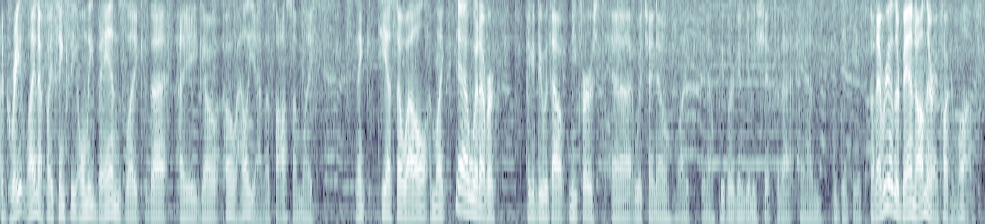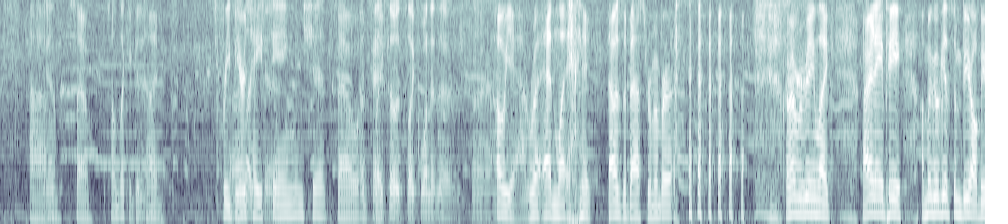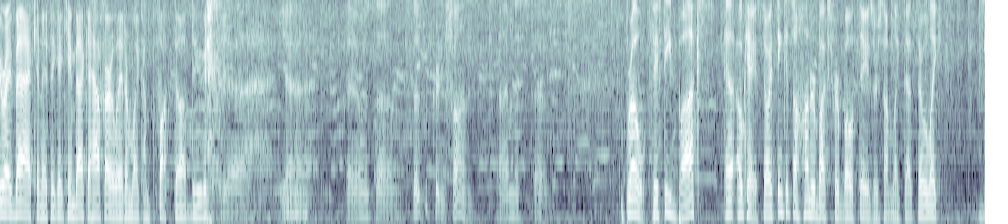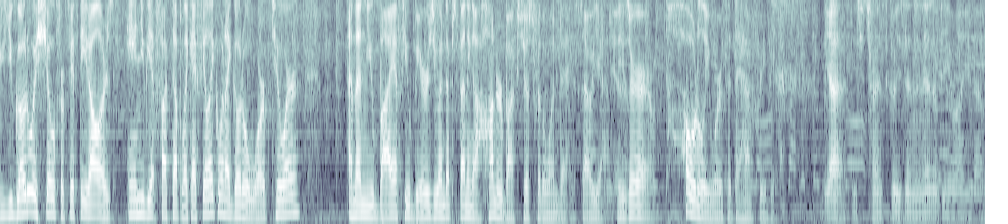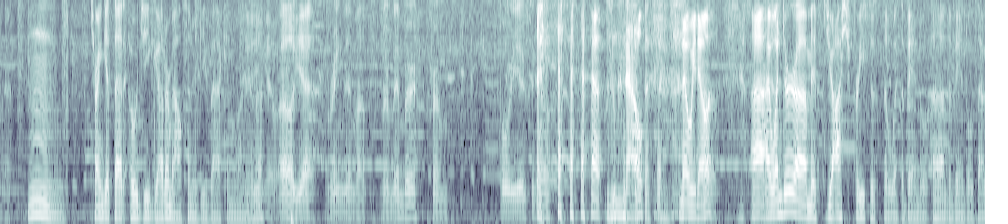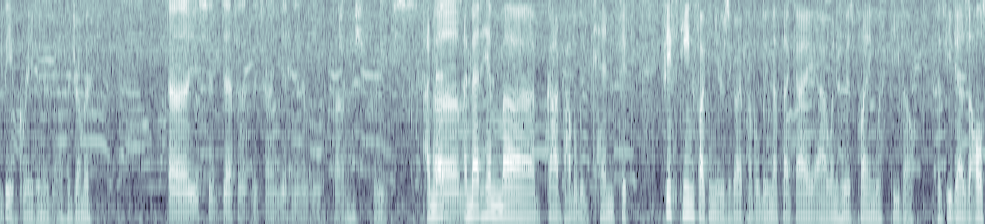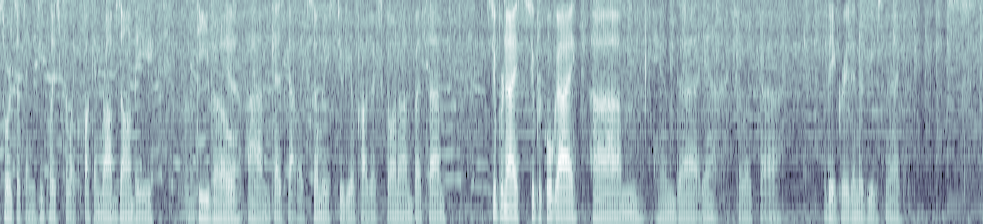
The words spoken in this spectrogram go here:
a, a great lineup. I think the only bands like that I go, oh hell yeah, that's awesome. Like I think TSOL. I'm like, yeah, whatever. I could do without me first, uh, which I know, like you know, people are gonna give me shit for that, and the Dickies. But every other band on there, I fucking love. Um, Yeah. So it sounds like a good Yeah. time. It's free beer like, tasting and shit. So it's like, so it's like one of those. Right. Oh yeah, and like that was the best. Remember, I remember being like, "All right, AP, I'm gonna go get some beer. I'll be right back." And I think I came back a half hour later. I'm like, "I'm fucked up, dude." Yeah, yeah. Those um, those are pretty fun. I miss those. Bro, fifty bucks. Uh, okay, so I think it's a hundred bucks for both days or something like that. So like, you go to a show for fifty dollars and you get fucked up. Like I feel like when I go to a Warped Tour. And then you buy a few beers, you end up spending a hundred bucks just for the one day. So yeah, Yeah. these are totally worth it to have free beer. Yeah, you should try and squeeze in an interview while you're down there. Hmm. Try and get that OG Guttermouth interview back in line. There huh? you go. Oh yeah, ring them up. Remember from four years ago? no, no, we don't. Uh, I wonder um, if Josh Freese is still with the Vandal, uh, the Vandals. That would be a great interview. The drummer, uh, you should definitely try and get an interview. Bob. Josh Freese. I met Um, I met him. Uh, God, probably 10, 15, 15 fucking years ago. I probably met that guy uh, when he was playing with Devo because he does all sorts of things. He plays for like fucking Rob Zombie, Devo. Yeah. Um, guy's got like so many studio projects going on, but um, super nice, super cool guy. Um, and uh, yeah, I feel like uh, that'd be a great interview to snag.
